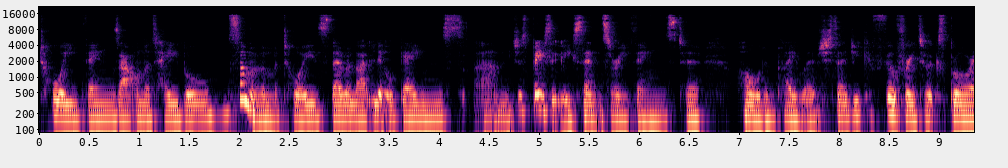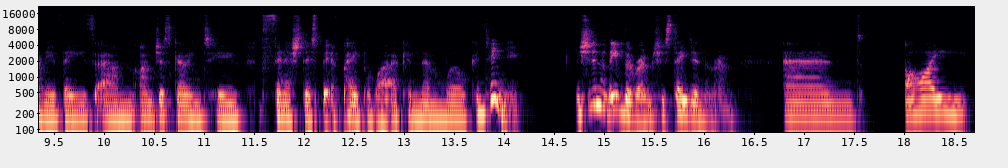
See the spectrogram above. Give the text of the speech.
toy things out on the table. Some of them were toys, they were like little games, um, just basically sensory things to hold and play with. She said, you can feel free to explore any of these. Um, I'm just going to finish this bit of paperwork and then we'll continue. And she didn't leave the room, she stayed in the room. And I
